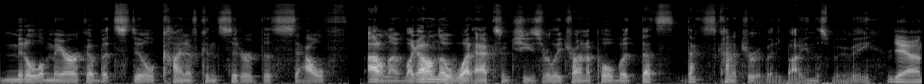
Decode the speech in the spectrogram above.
middle America but still kind of considered the South. I don't know. Like I don't know what accent she's really trying to pull, but that's that's kind of true of anybody in this movie. Yeah,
